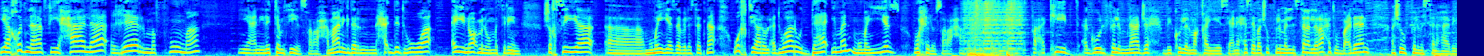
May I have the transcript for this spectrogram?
ياخذنا في حالة غير مفهومة يعني للتمثيل صراحة. ما نقدر نحدد هو أي نوع من الممثلين. شخصية آه، مميزة بالاستثناء واختياره الأدوار دائما مميز وحلو صراحة. فأكيد أقول فيلم ناجح بكل المقاييس. يعني أحس بشوف فيلم السنة اللي راحت وبعدين أشوف فيلم السنة هذه.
